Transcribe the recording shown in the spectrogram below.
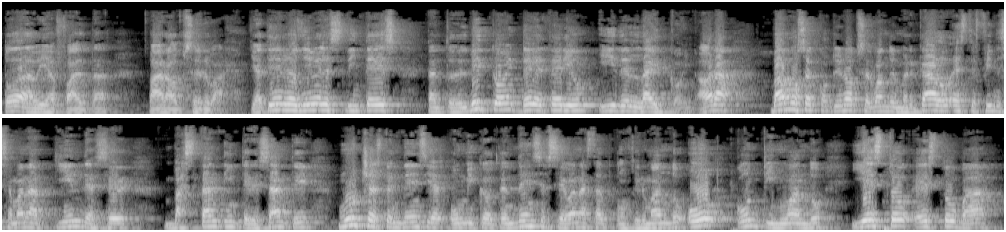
todavía falta para observar. Ya tienen los niveles de interés tanto del Bitcoin, del Ethereum y del Litecoin. Ahora vamos a continuar observando el mercado. Este fin de semana tiende a ser bastante interesante. Muchas tendencias o micro tendencias se van a estar confirmando o continuando y esto, esto va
